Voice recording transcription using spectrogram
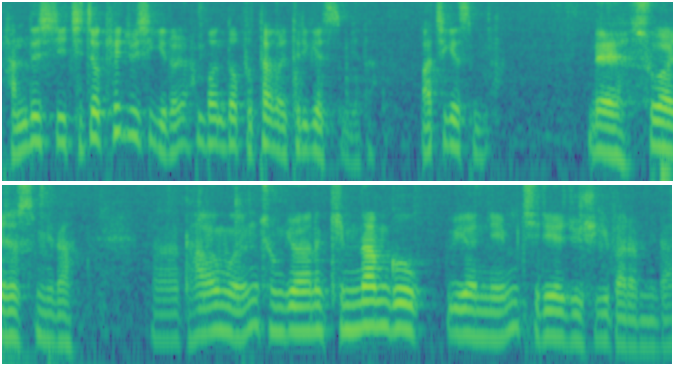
반드시 지적해 주시기를 한 번 더 부탁을 드리겠습니다. 마치겠습니다. 네, 수고하셨습니다. 아, 다음은 존경하는 김남국 위원님 질의해 주시기 바랍니다.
